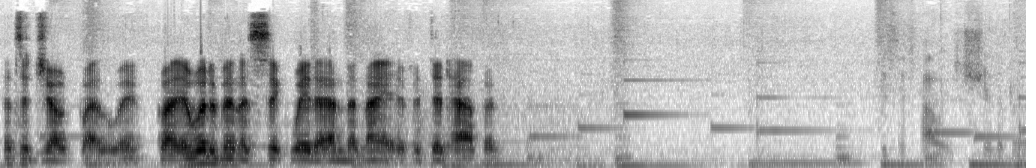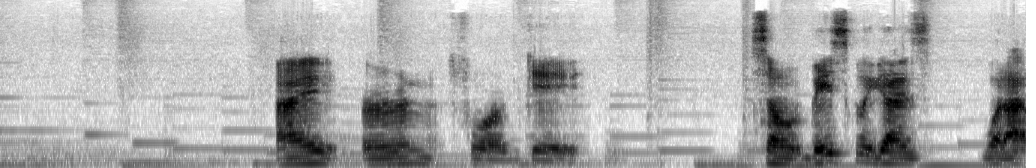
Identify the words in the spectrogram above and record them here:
That's a joke, by the way. But it would have been a sick way to end the night if it did happen. This is how it should have been. I earn for gay. So basically, guys, what I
